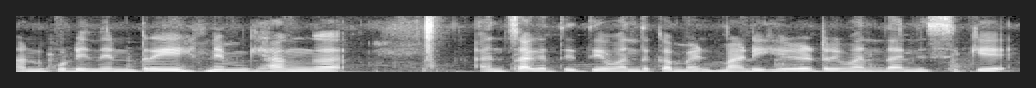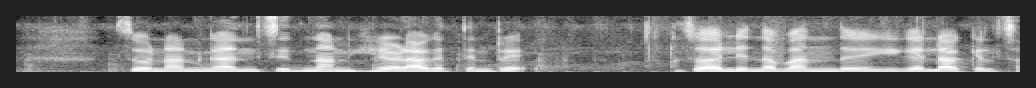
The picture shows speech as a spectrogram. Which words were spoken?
ಅಂದ್ಕೊಂಡಿದ್ದೀನಿ ರೀ ನಿಮ್ಗೆ ಹೆಂಗೆ ಅನ್ಸಾಕತ್ತೈತಿ ಒಂದು ಕಮೆಂಟ್ ಮಾಡಿ ಹೇಳ್ರಿ, ಒಂದು ಅನಿಸಿಕೆ. ಸೊ ನನ್ಗೆ ಅನ್ಸಿದ್ದು ನಾನು ಹೇಳಾಕತ್ತೀನಿ ರೀ. ಸೊ ಅಲ್ಲಿಂದ ಬಂದು ಈಗೆಲ್ಲ ಕೆಲಸ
